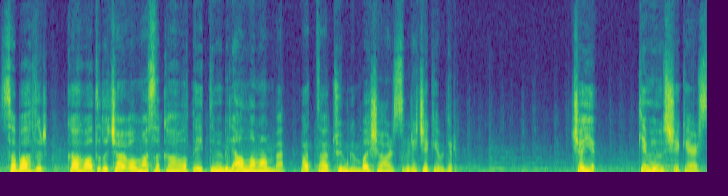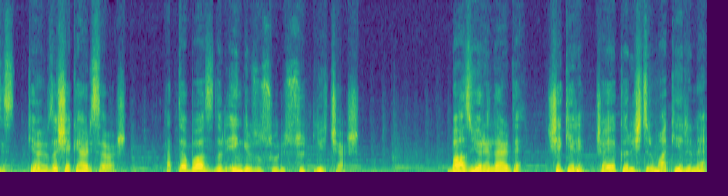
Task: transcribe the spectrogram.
Sabahları kahvaltıda çay olmazsa kahvaltı ettiğimi bile anlamam ben. Hatta tüm gün baş ağrısı bile çekebilirim. Çayı kimimiz şekersiz, kimimiz de şekerli sever. Hatta bazıları İngiliz usulü sütlü içer. Bazı yörelerde şekeri çaya karıştırmak yerine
